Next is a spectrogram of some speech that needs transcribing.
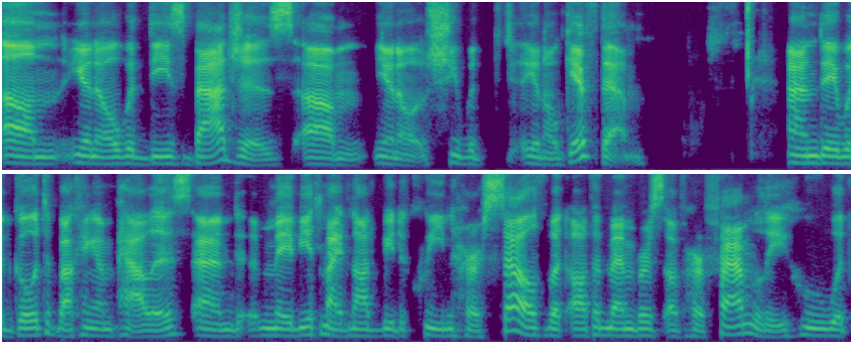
um, you know with these badges um, you know she would you know give them and they would go to Buckingham Palace, and maybe it might not be the Queen herself, but other members of her family who would,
